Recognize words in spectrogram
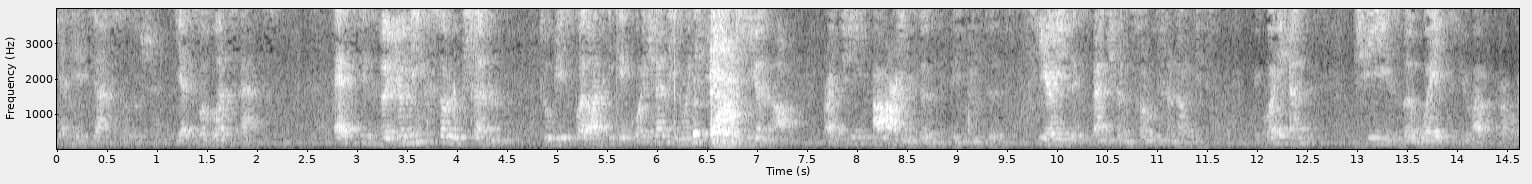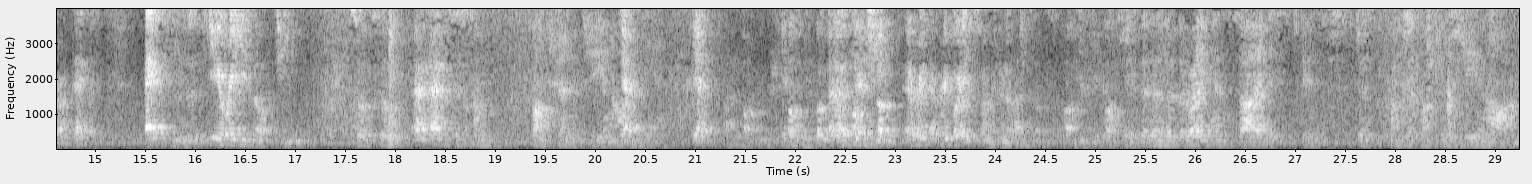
get the exact solution. Yes. What, what's x? X is the unique solution to this quadratic equation in which G and R. Right? G R is a, is a series expansion solution of this equation. G is the weight you have per vertex. X is a series of G. So, so a- x is some function of g and r Yeah. in the end. Yeah. yeah. Oh, Uh, okay, of G. but- Every, everybody's function of G. Okay, but then the, the right-hand side is, is just becomes a function of g and r.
